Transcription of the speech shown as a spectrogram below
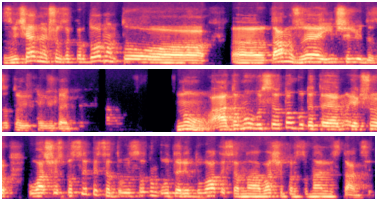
Звичайно, якщо за кордоном, то е, там вже інші люди за то відповідають. Ну, а тому ви все одно будете, ну, якщо у вас щось посипеться, то ви все одно будете орієнтуватися на ваші персональні станції.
